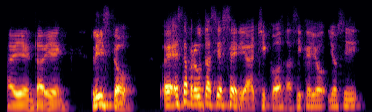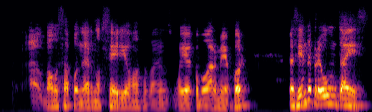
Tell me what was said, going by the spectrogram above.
Está bien, está bien. Listo. Eh, Esta pregunta sí es seria, chicos, así que yo, yo sí, ah, vamos a ponernos serios, vamos a ponernos, voy a acomodarme mejor. La siguiente pregunta es,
